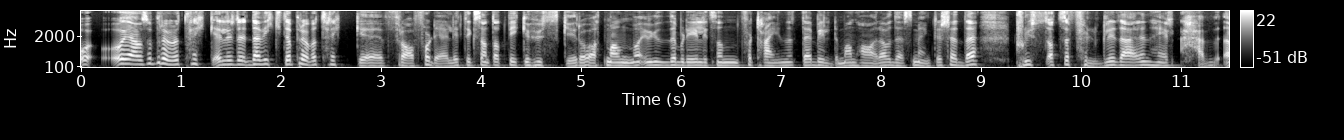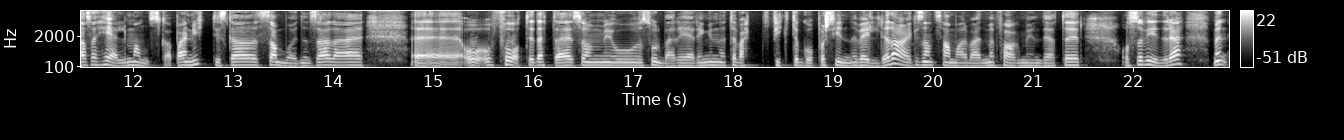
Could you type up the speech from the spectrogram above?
og, og jeg også prøver å trekke Eller det er viktig å prøve å trekke fra for det litt. Ikke sant? At vi ikke husker, og at man, det blir litt sånn fortegnet, det bildet man har av det som egentlig skjedde. Pluss at selvfølgelig det er en hel Altså hele mannskapet er nytt. De skal samordne seg. Er, eh, og, og få til dette som jo Solberg-regjeringen etter hvert fikk til å gå på skinner veldig. da, ikke sant? Samarbeid med fagmyndigheter osv. Men,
